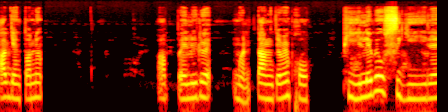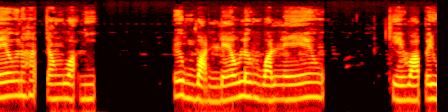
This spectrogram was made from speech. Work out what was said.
อัพอย่างต่อเนื่องอัพไปเรื่อยๆ เหมือนตังค์จะไม่พอ ผีเลเวลสี่แล้วนะฮะ จังหวะนี้ เริ่มหวันแล้ว เริ่มหวันแล้วเควาไปดู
